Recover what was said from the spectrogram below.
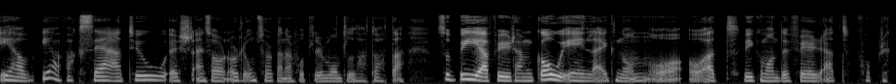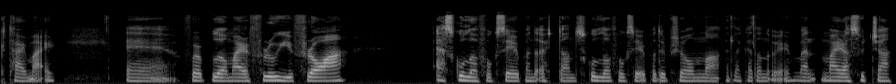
jeg har, jeg har faktisk sett at du er en sånn ordentlig omsorgende har fått til måned til hatt og. Så be jeg for dem gå inn like noen, og, og at vi kommer til for at få brukt her mer. Eh, for å bli mer fru fra jeg skulle fokusere på den øtten, skulle fokusere på depresjonen, eller hva det nå er, men mer å sitte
